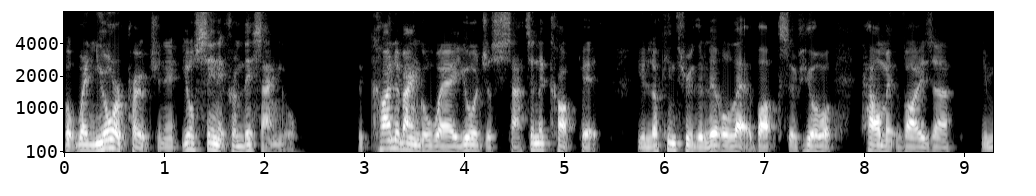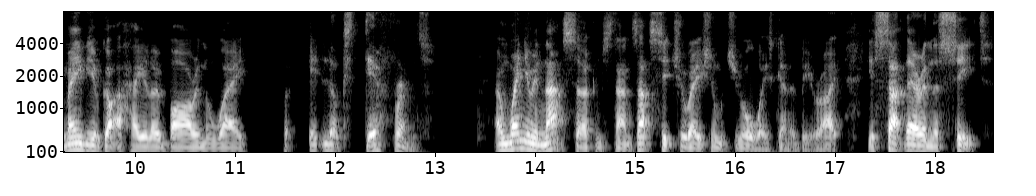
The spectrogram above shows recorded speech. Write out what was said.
But when you're approaching it, you're seeing it from this angle, the kind of angle where you're just sat in a cockpit, you're looking through the little letterbox of your helmet visor. You maybe you've got a halo bar in the way, but it looks different. And when you're in that circumstance, that situation, which you're always going to be, right? You're sat there in the seat.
